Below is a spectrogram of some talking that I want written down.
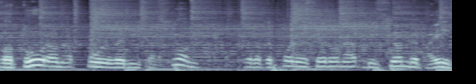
rotura, una pulverización de lo que puede ser una visión de país.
